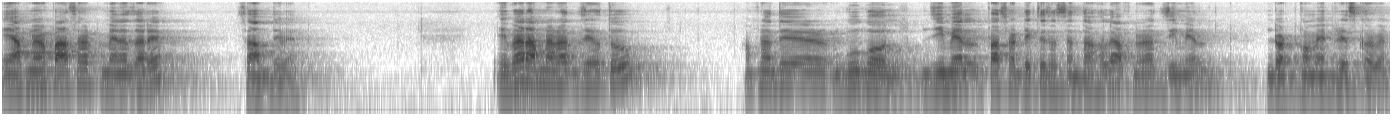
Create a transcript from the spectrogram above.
এই আপনারা পাসওয়ার্ড ম্যানেজারে চাপ দেবেন। এবার আপনারা যেহেতু আপনাদের গুগল জিমেল পাসওয়ার্ড দেখতে চাচ্ছেন, তাহলে আপনারা জিমেল ডট কমে প্রেস করবেন।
